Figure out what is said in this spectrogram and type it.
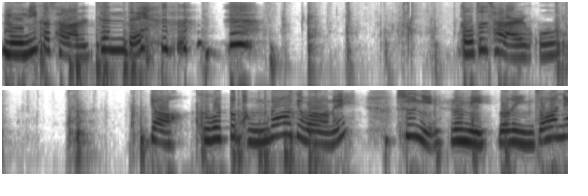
루니가 잘 알 텐데. 너도 잘 알고. 야, 그걸 또 당당하게 말하네? 순이, 루미, 너네 인정하냐?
